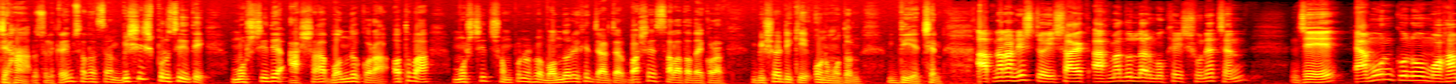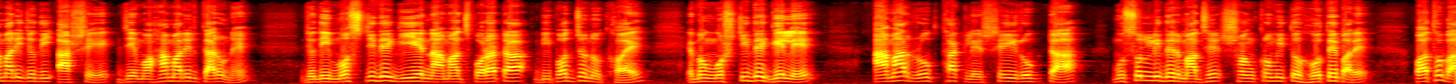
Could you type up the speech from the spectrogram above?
যে হ্যাঁ রসুল করিম সাল্লাম বিশেষ পরিস্থিতিতে মসজিদে আসা বন্ধ করা অথবা মসজিদ সম্পূর্ণভাবে বন্ধ রেখে যার যার বাসায় সালাত আদায় করার বিষয়টিকে অনুমোদন দিয়েছেন। আপনারা নিশ্চয়ই শায়েখ আহমদুল্লাহর মুখেই শুনেছেন যে এমন কোনো মহামারী যদি আসে, যে মহামারীর কারণে যদি মসজিদে গিয়ে নামাজ পড়াটা বিপজ্জনক হয় এবং মসজিদে গেলে আমার রোগ থাকলে সেই রোগটা মুসল্লিদের মাঝে সংক্রমিত হতে পারে অথবা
